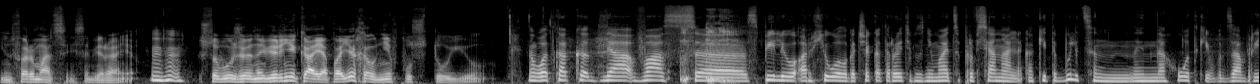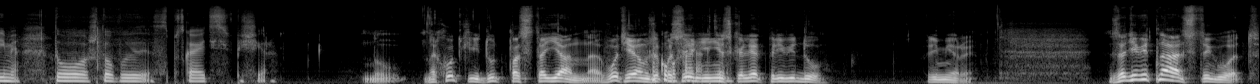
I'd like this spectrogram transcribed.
информации собираю, угу. чтобы уже наверняка я поехал не впустую. Ну вот как для вас, э, спелеоархеолога, человек, который этим занимается профессионально, какие-то были ценные находки вот за время то, что вы спускаетесь в пещеры? Ну, находки идут постоянно. Вот я вам Какого за последние характера? несколько лет приведу примеры. За 2019 год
